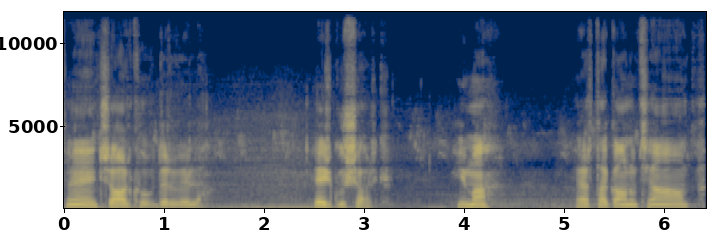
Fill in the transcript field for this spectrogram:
Սեն շարքով դրվել է երկու շարք հիմա հերթականությամբ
